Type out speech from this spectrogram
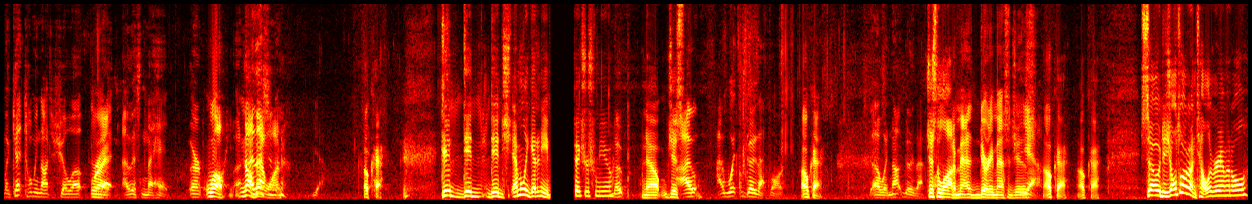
My gut told me not to show up. Right. but I listened to my head. Or well, I not that listened- one. Yeah. Okay. Did did did Emily get any pictures from you? Nope. No, just I I wouldn't go that far. okay. I would not go that Just a lot of me- dirty messages. Yeah. Okay. Okay. So, did y'all talk on Telegram at all?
